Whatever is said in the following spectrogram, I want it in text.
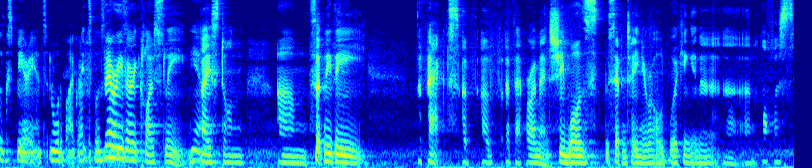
experience, an autobiographical. It's very, very closely yeah. based on um, certainly the the facts of, of, of, that romance. She was the 17 year old working in a, a, an office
